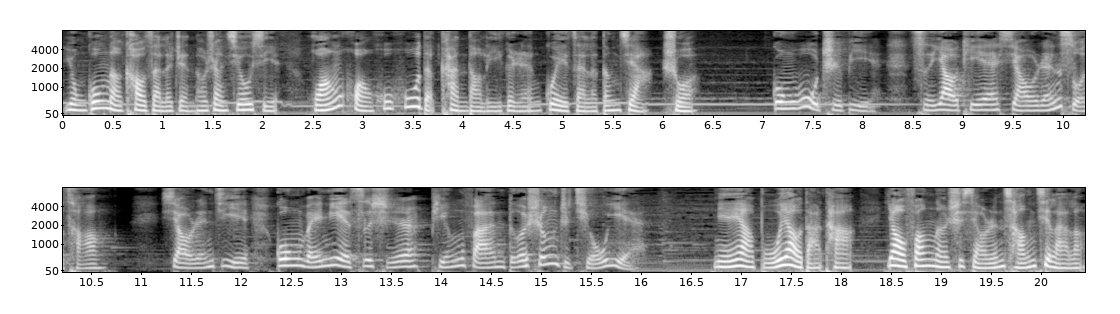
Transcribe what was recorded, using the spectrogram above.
永公呢靠在了枕头上休息，恍恍惚惚的看到了一个人跪在了灯下，说：“公勿赤壁，此药贴小人所藏。小人记公为聂司时，平凡得生之求也。您呀，不要打他。”药方呢是小人藏起来了，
